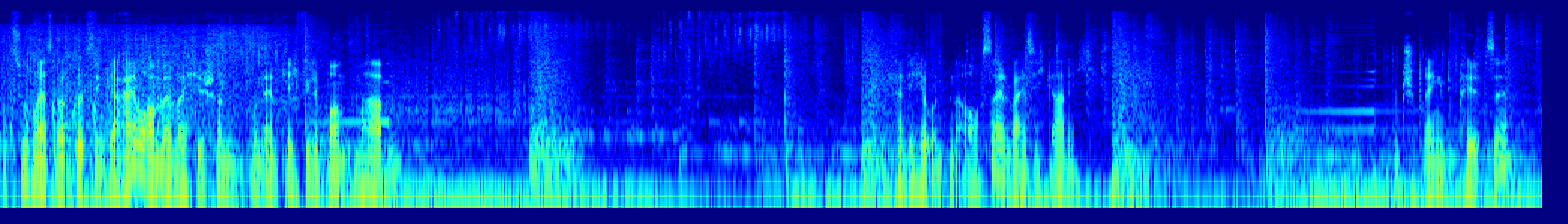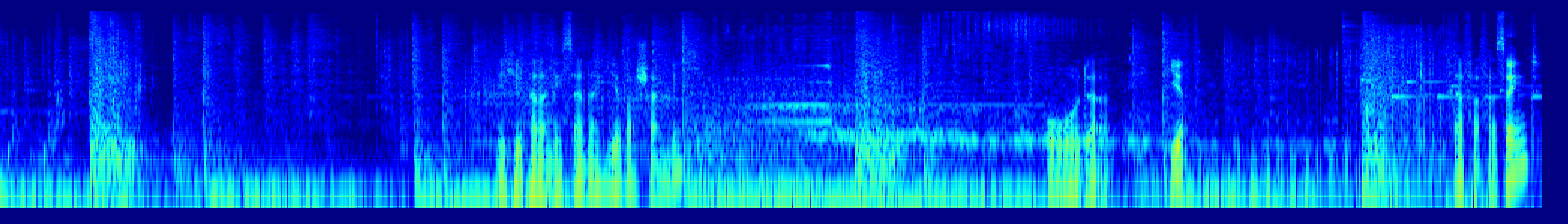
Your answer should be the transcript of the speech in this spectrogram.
Jetzt suchen wir erstmal kurz den Geheimraum, wenn wir hier schon unendlich viele Bomben haben. Kann die hier unten auch sein? Weiß ich gar nicht. Und sprengen die Pilze. Ne, hier kann er nicht sein. Na, hier wahrscheinlich. Oder hier. Treffer versenkt.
